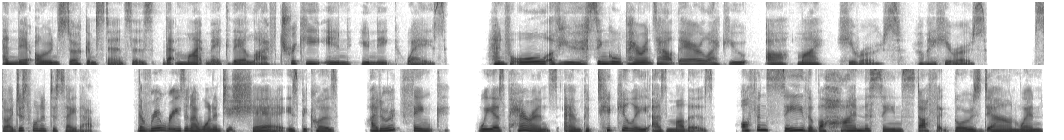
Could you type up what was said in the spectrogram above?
and their own circumstances that might make their life tricky in unique ways. And for all of you single parents out there, like you are my heroes. You're my heroes. So I just wanted to say that. The real reason I wanted to share is because I don't think we as parents, and particularly as mothers, often see the behind the scenes stuff that goes down when,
